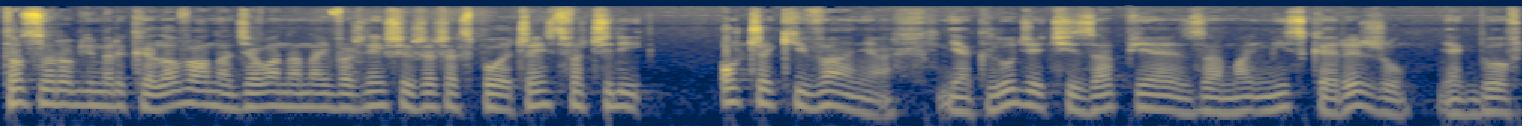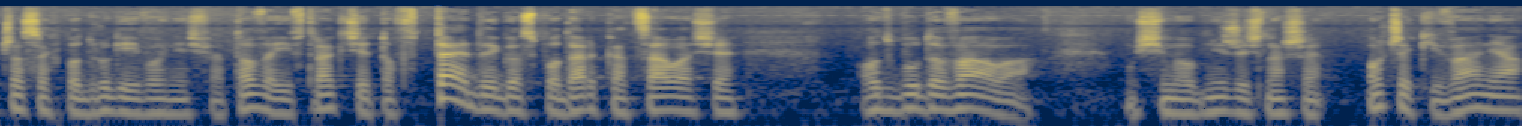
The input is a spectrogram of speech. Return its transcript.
To, co robi Merkelowa, ona działa na najważniejszych rzeczach społeczeństwa, czyli oczekiwaniach. Jak ludzie ci zapie za miskę ryżu, jak było w czasach po II wojnie światowej i w trakcie, to wtedy gospodarka cała się odbudowała. Musimy obniżyć nasze oczekiwania,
